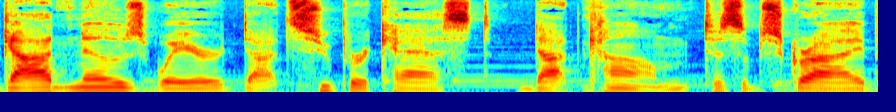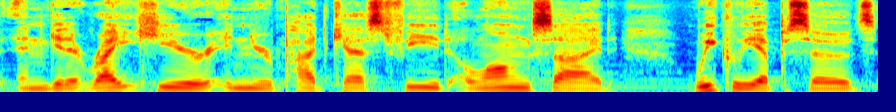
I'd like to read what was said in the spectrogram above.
godknowswhere.supercast.com to subscribe and get it right here in your podcast feed alongside weekly episodes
